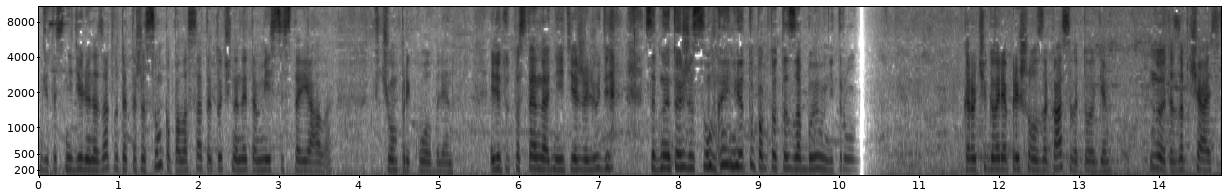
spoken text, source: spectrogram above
где-то с неделю назад, вот эта же сумка полосатая точно на этом месте стояла. В чем прикол, блин? Или тут постоянно одни и те же люди с одной и той же сумкой, или тупо кто-то забыл, не трогай. Короче говоря, пришел заказ в итоге. Ну, это запчасть.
